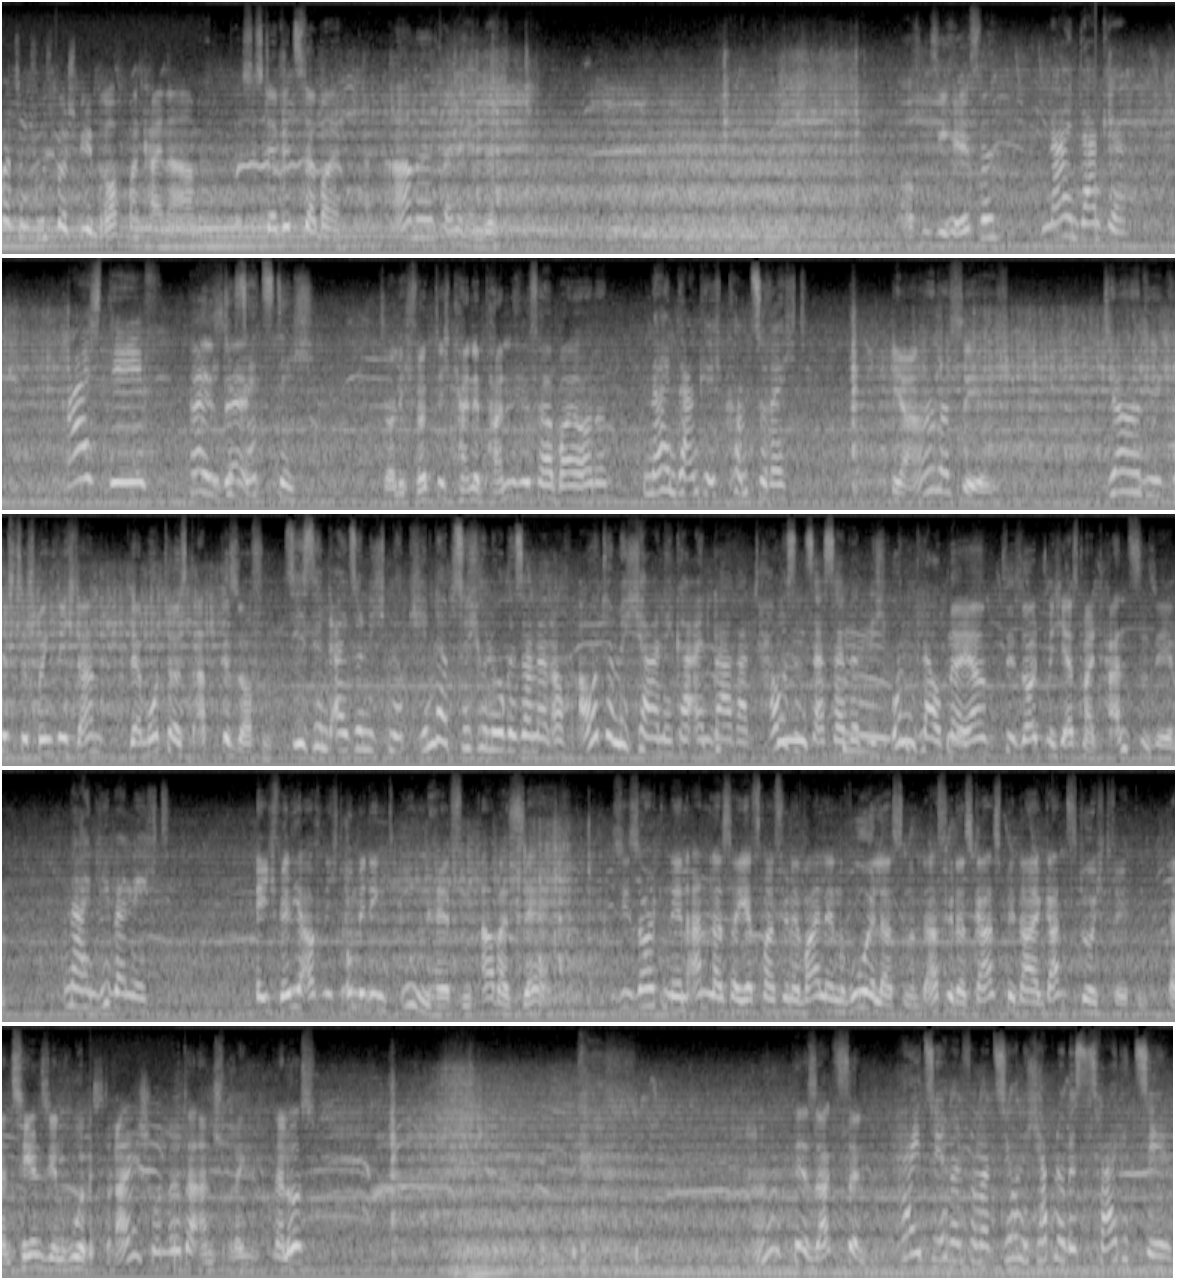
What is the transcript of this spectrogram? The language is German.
Aber zum Fußballspielen braucht man keine Arme. Das ist der Witz dabei. Keine Arme, keine Hände. Brauchen Sie Hilfe? Nein, danke. Hi, Steve. Hey, Bitte Zack. setz dich. Soll ich wirklich keine Pannenhilfe herbeiordern? Nein, danke, ich komme zurecht. Ja, das sehe ich. Tja, die Kiste springt nicht an. Der Motor ist abgesoffen. Sie sind also nicht nur Kinderpsychologe, sondern auch Automechaniker. Ein wahrer Tausendsasser, wirklich unglaublich. Naja, Sie sollten mich erst mal tanzen sehen. Nein, lieber nicht. Ich will ja auch nicht unbedingt Ihnen helfen, aber Zack. Sie sollten den Anlasser jetzt mal für eine Weile in Ruhe lassen und dafür das Gaspedal ganz durchtreten. Dann zählen Sie in Ruhe bis drei, schon wird er anspringen. Na los. Hm, wer sagt's denn? Hey, zu Ihrer Information, ich habe nur bis zwei gezählt.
